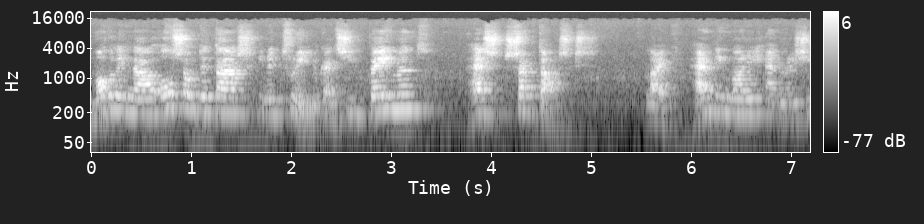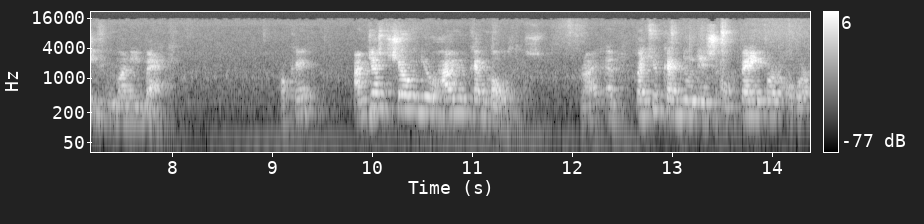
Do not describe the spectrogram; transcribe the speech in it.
modeling now also the task in a tree. You can see payment has subtasks, like handing money and receiving money back. Okay? I'm just showing you how you can model this, right? And, but you can do this on paper or, or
